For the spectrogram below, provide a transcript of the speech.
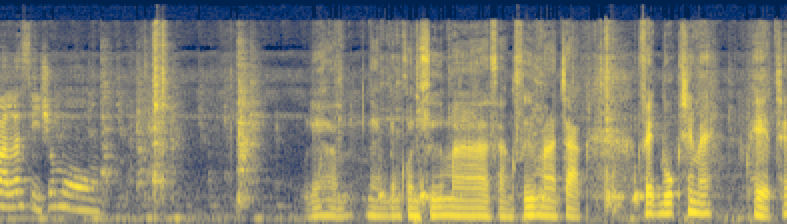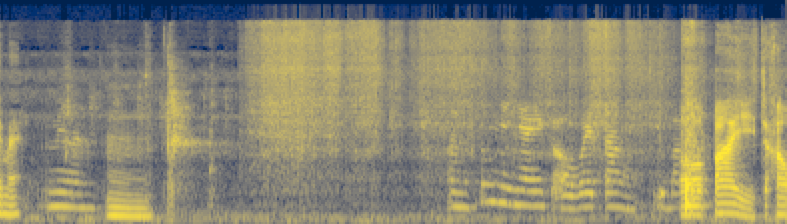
วันละสี่ชั่วโมง เลยครับนางเป็นคนซื้อมาสั่งซื้อมาจาก Facebook ใช่ไหมเพจใช่ไหมแม่นอืม อันซุ่มใหญ่ๆก็เอาไว้ตั้งอยู่บ้านต่อไปจะเอา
